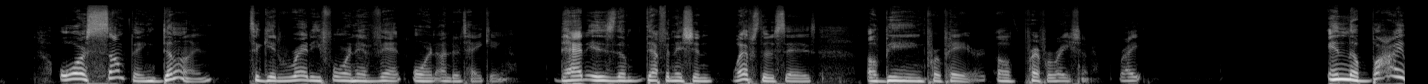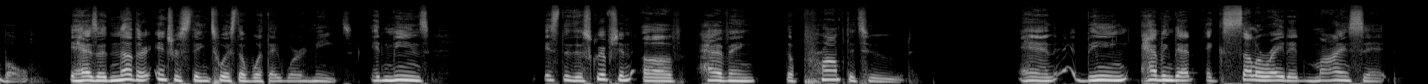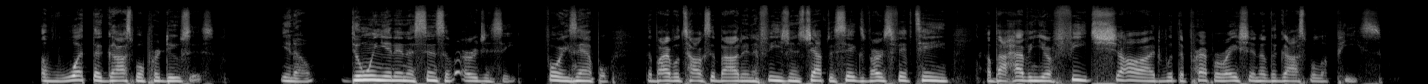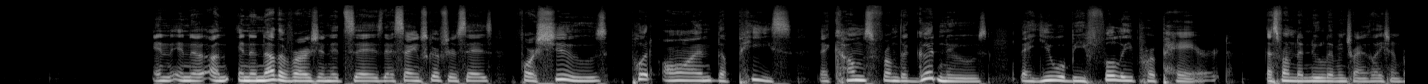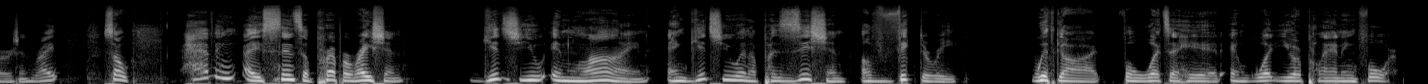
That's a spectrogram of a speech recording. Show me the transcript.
or something done to get ready for an event or an undertaking. That is the definition Webster says of being prepared, of preparation, right? In the Bible, it has another interesting twist of what that word means. It means it's the description of having the promptitude and being having that accelerated mindset of what the gospel produces, you know, doing it in a sense of urgency. For example, the Bible talks about in Ephesians chapter 6 verse 15 about having your feet shod with the preparation of the gospel of peace. In in a, in another version it says that same scripture says for shoes put on the peace that comes from the good news that you will be fully prepared. That's from the New Living Translation version, right? So having a sense of preparation gets you in line and gets you in a position of victory with God for what's ahead and what you're planning for.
